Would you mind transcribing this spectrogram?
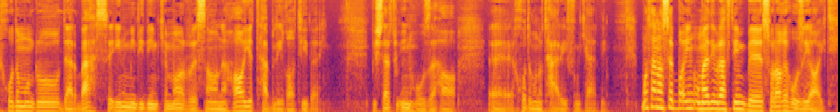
خودمون رو در بحث این می‌دیدیم که ما رسانه های تبلیغاتی داریم. بیشتر تو این حوزه ها خودمون رو تعریف می‌کردیم. متناسب با این اومدیم رفتیم به سراغ حوزه آیتی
